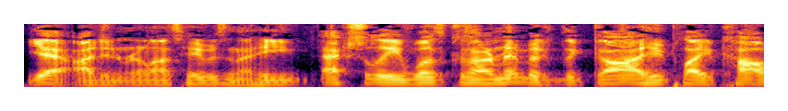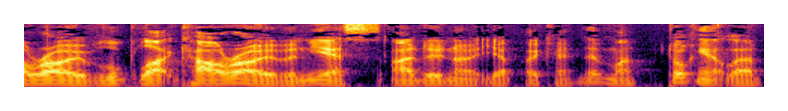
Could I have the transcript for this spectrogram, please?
yeah, I didn't realize he was in that. He actually was because I remember the guy who played Karl Rove looked like Karl Rove, and yes, I do know. Yep. Okay. Never mind. Talking out loud.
